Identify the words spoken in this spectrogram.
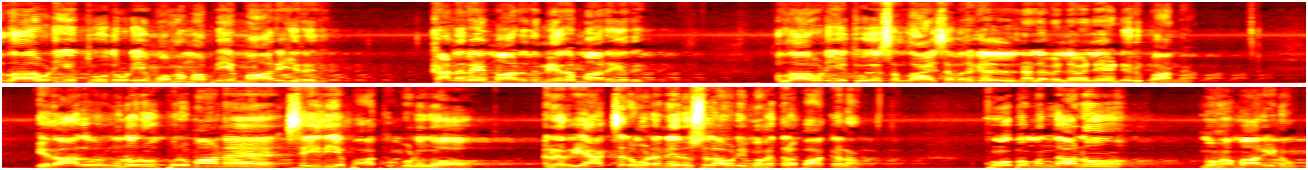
அல்லாவுடைய தூதருடைய முகம் அப்படியே மாறுகிறது. கலரே மாறுது நிறம் மாறுகிறது அல்லாஹுடைய தூதர் சல்லாயஸ் அவர்கள் நல்ல வெள்ளை வெள்ளையண்டு இருப்பாங்க. ஏதாவது ஒரு உணர்வுபூர்வமான செய்தியை பார்க்கும் பொழுதோ அந்த ரியாக்ஷன் உடனே ருசுலாவுடைய முகத்தில் பார்க்கலாம். கோபம் வந்தாலும் முகம் மாறிடும்.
